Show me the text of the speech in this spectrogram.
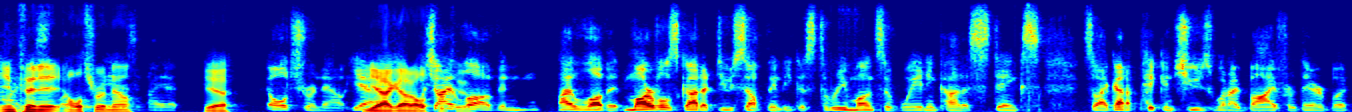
Infinite Ultra now. Have, yeah. Ultra now. Yeah, yeah, I got which I too. love, and I love it. Marvel's got to do something because three months of waiting kind of stinks. So I got to pick and choose what I buy for there. But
